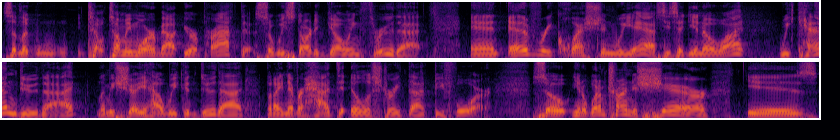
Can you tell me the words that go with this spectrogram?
Said, so, like, tell, tell me more about your practice. So we started going through that. And every question we asked, he said, you know what? We can do that. Let me show you how we can do that. But I never had to illustrate that before. So, you know, what I'm trying to share is,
